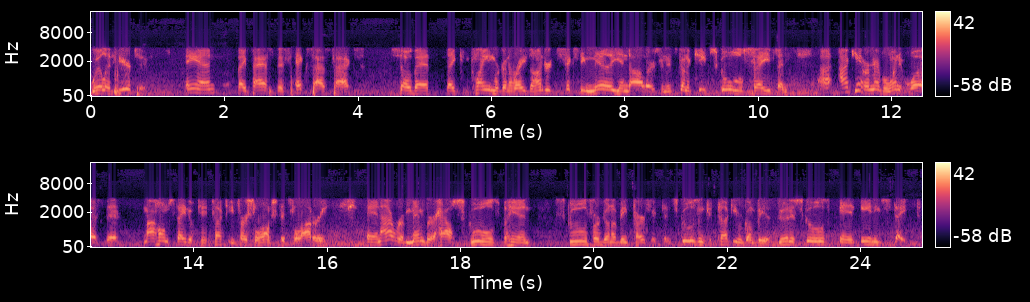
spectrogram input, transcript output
will adhere to. And they pass this excise tax so that they can claim we're going to raise $160 million and it's going to keep schools safe. And I, I can't remember when it was that my home state of Kentucky first launched its lottery. And I remember how schools, man, schools were going to be perfect, and schools in Kentucky were going to be as good as schools in any state.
